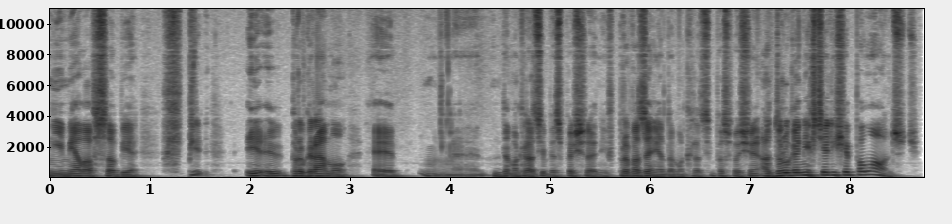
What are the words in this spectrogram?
nie miała w sobie programu e, e, demokracji bezpośredniej, wprowadzenia demokracji bezpośredniej, a drugie nie chcieli się połączyć.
